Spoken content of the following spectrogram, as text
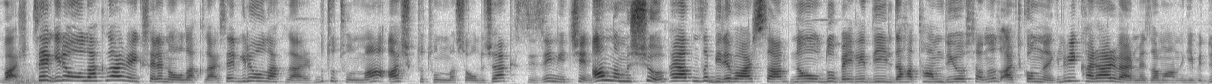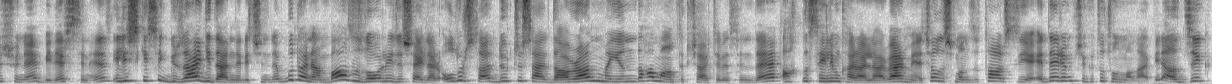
var. Sevgili oğlaklar ve yükselen oğlaklar, sevgili oğlaklar bu tutulma aşk tutulması olacak sizin için. Anlamı şu, hayatınızda biri varsa ne olduğu belli değil daha tam diyorsanız artık onunla ilgili bir karar verme zamanı gibi düşünebilirsiniz. İlişkisi güzel gidenler için de bu dönem bazı zorlayıcı şeyler olursa dürtüsel davranmayın. Daha mantık çerçevesinde aklı selim kararlar vermeye çalışmanızı tavsiye ederim. Çünkü tutulmalar birazcık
